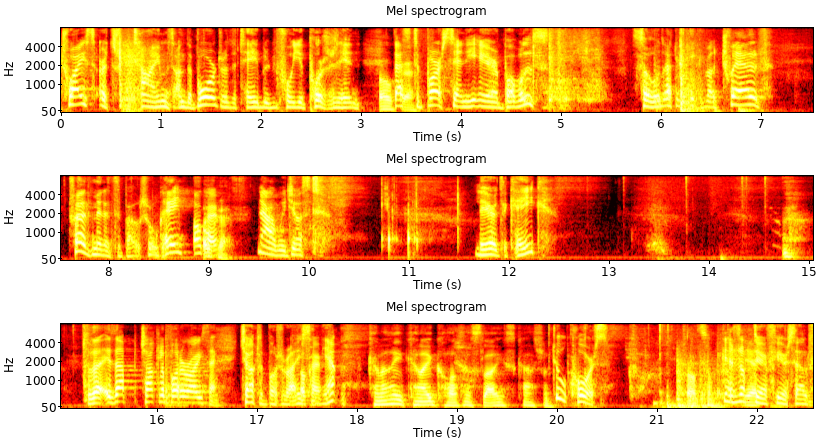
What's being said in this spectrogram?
twice or three times on the border of the table before you put it in. That's to burst any air bubbles. So that'll take about 12, 12 minutes, about, okay? Okay. Okay. Now we just layer the cake, So that, is that chocolate butter icing? chocolate butter icing, Okay. yep. Can I can I cut a slice, Catherine? Do, of course. Awesome. Get it up Yeah. there for yourself.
